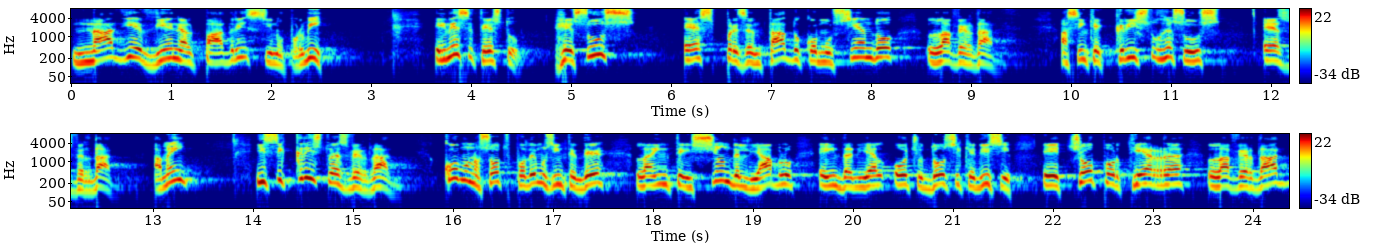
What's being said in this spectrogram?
Nadie viene al Padre sino por mí. En ese texto, Jesús es presentado como siendo la verdad. Así que Cristo Jesús es verdad. Amén. Y si Cristo es verdad, como nós podemos entender a intenção do diabo em Daniel 8:12 que disse: "Echou por tierra la verdade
